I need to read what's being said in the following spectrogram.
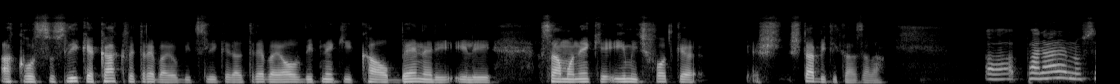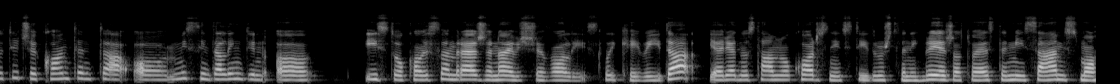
ako su slike, kakve trebaju biti slike, da li trebaju ovo biti neki kao beneri ili samo neke image fotke, šta bi ti kazala? Pa naravno što se tiče kontenta, mislim da LinkedIn isto kao i sve mreže najviše voli slike i videa jer jednostavno korisnici tih društvenih mreža, to jeste mi sami smo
